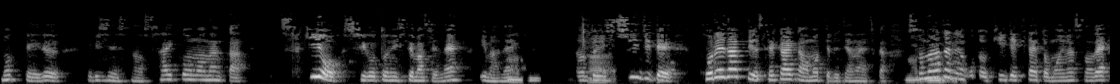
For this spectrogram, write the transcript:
持っているビジネスの最高のなんか、好きを仕事にしてますよね、今ね。うん本当にはい信じて、これだっていう世界観を持ってるじゃないですか。うんそのあたりのことを聞いていきたいと思いますので、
